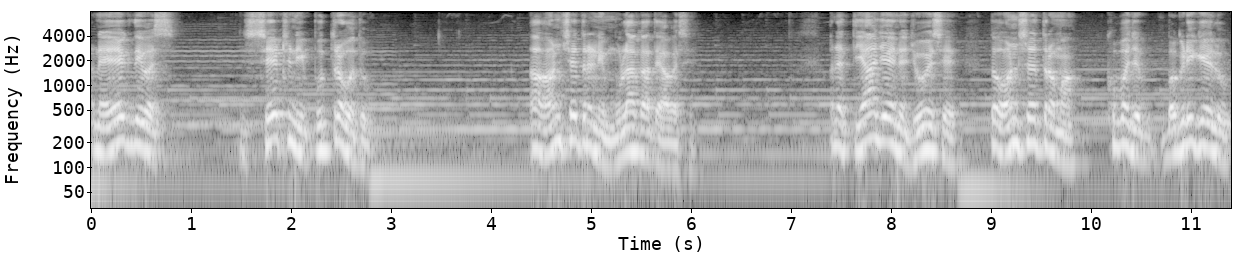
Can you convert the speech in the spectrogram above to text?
અને એક દિવસ શેઠની પુત્રવધુ આ અન્નક્ષેત્રની મુલાકાતે આવે છે. અને ત્યાં જઈને જોવે છે તો અન્નક્ષેત્રમાં ખૂબ જ બગડી ગયેલું,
